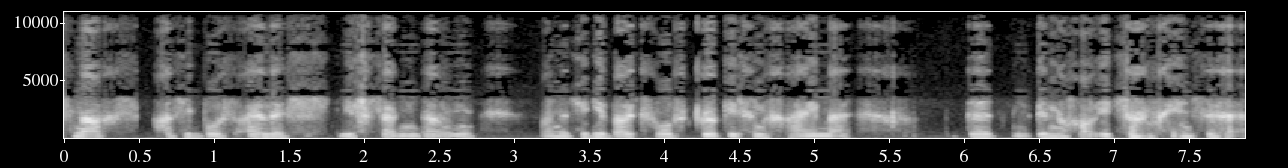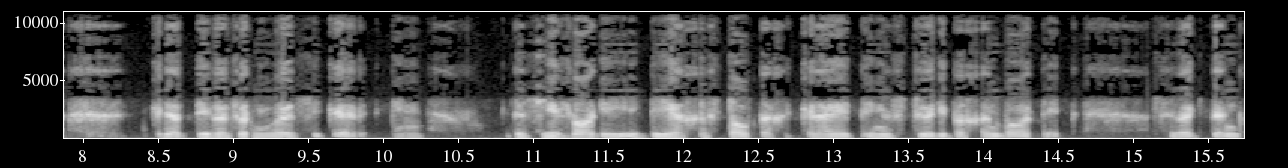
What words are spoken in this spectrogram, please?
snags as die bosuile hier sing, dan dan is die woud vol sprokies en geheime. Dit is nogal iets aan mense kreatiewe vermoë seker en dis hier waar die idee gestalte gekry het en 'n storie begin word het. So ek dink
